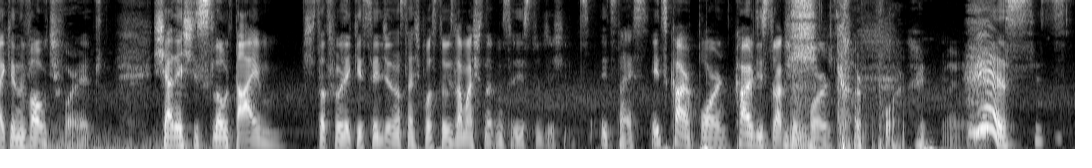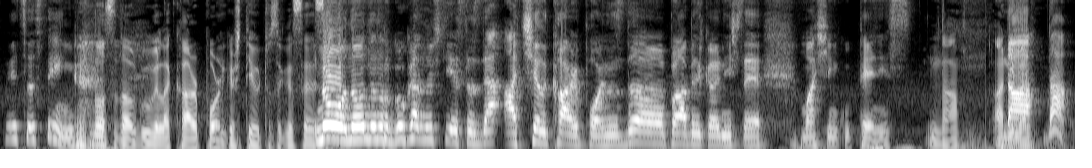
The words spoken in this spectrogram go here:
I can vouch for it. Și are și slow time și tot felul de chestii de genul ăsta și poți să te uiți la mașină cum se distruge și it's, it's nice. It's car porn, car destruction porn. Car porn. yes, it's, it's a thing. nu o să dau Google la car porn, că știu ce o să găsesc. Nu, nu, nu, nu, Google nu știe să-ți dea acel car porn, îți dă probabil că niște mașini cu penis. Da, anime. Da, da,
